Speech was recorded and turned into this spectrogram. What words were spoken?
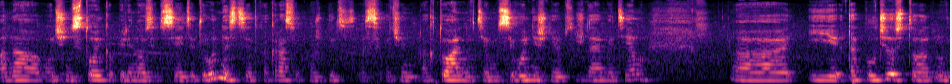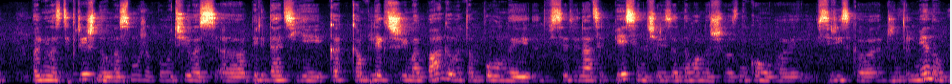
она очень стойко переносит все эти трудности. Это как раз, может быть, очень актуально в тему сегодняшней обсуждаемой темы. Э, и так получилось, что ну, по милости Кришны у нас с мужем получилось э, передать ей комплект Шримад Бхагава, там полный, все 12 песен через одного нашего знакомого сирийского джентльмена. Он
